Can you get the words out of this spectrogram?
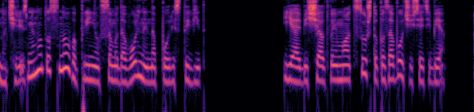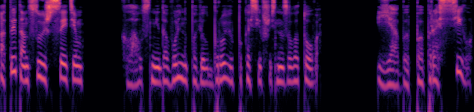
но через минуту снова принял самодовольный напористый вид. Я обещал твоему отцу, что позабочусь о тебе. А ты танцуешь с этим...» Клаус недовольно повел бровью, покосившись на Золотого. «Я бы попросил».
